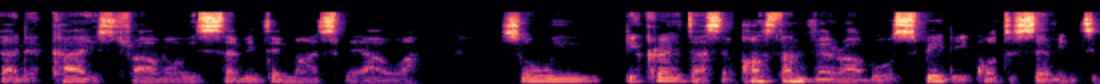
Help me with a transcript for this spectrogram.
that the car is traveling is 70 miles per hour. So we declare it as a constant variable, speed equal to 70.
